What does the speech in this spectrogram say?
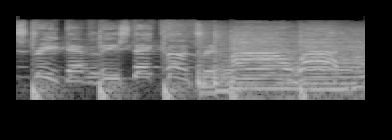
Streak, at least a country mile wide.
